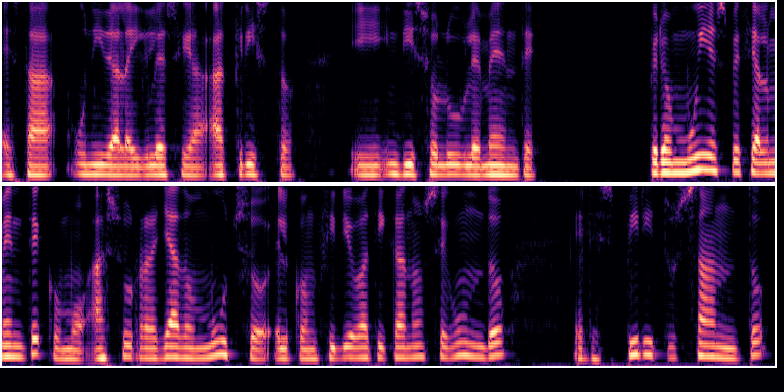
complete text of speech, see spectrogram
está unida la Iglesia a Cristo indisolublemente. Pero muy especialmente, como ha subrayado mucho el Concilio Vaticano II, el Espíritu Santo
